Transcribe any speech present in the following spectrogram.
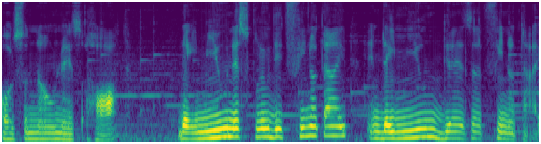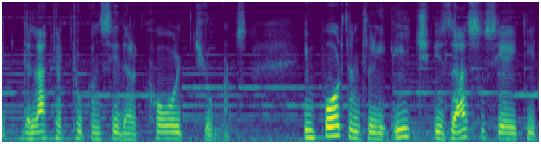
also known as hot, the immune-excluded phenotype, and the immune desert phenotype, the latter two considered cold tumors. Importantly, each is associated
